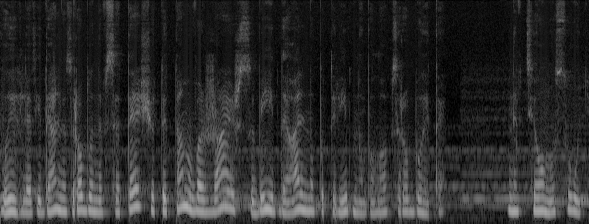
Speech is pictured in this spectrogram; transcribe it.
вигляд, ідеально зроблене все те, що ти там вважаєш собі ідеально потрібно було б зробити. Не в цьому суть.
